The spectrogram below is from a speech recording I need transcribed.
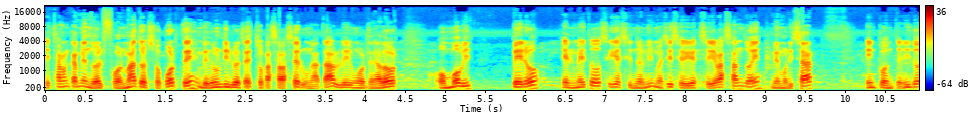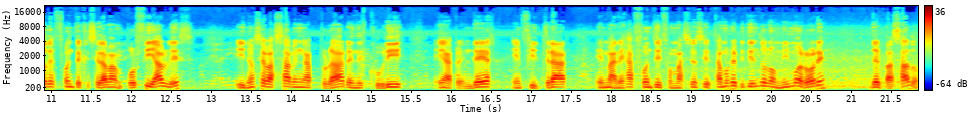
estaban cambiando el formato, el soporte, en vez de un libro de texto pasaba a ser una tablet, un ordenador o un móvil, pero el método seguía siendo el mismo, es decir, seguía, basando en memorizar, en contenidos de fuentes que se daban por fiables y no se basaba en explorar, en descubrir, en aprender, en filtrar, en manejar fuentes de información. Si estamos repitiendo los mismos errores del pasado.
